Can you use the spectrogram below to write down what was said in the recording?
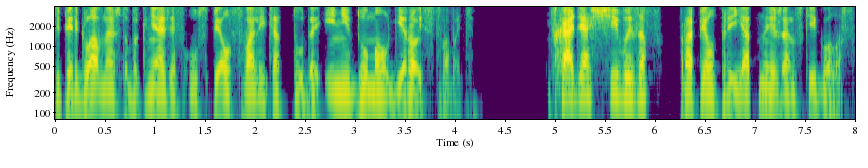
Теперь главное, чтобы Князев успел свалить оттуда и не думал геройствовать. «Входящий вызов», — пропел приятный женский голос.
